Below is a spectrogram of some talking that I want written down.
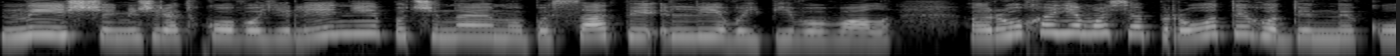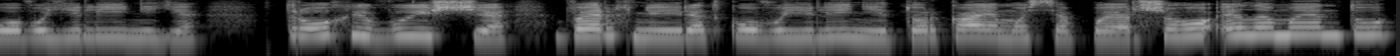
Нижче міжрядкової лінії починаємо писати лівий півовал. Рухаємося проти годинникової лінії. Трохи вище верхньої рядкової лінії торкаємося першого елементу.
